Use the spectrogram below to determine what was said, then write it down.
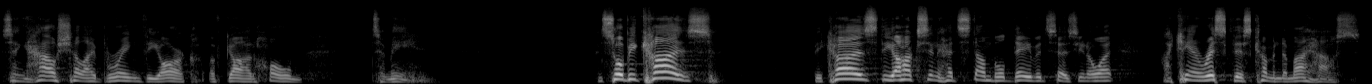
saying, How shall I bring the ark of God home to me? And so, because because the oxen had stumbled, David says, You know what? I can't risk this coming to my house.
